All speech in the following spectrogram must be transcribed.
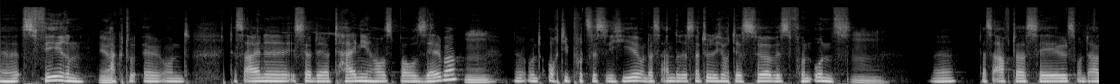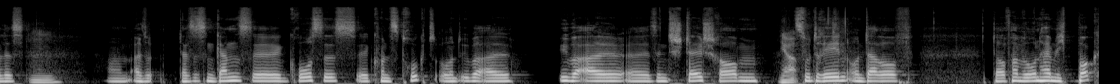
äh, Sphären ja. aktuell. Und das eine ist ja der Tiny House Bau selber mhm. ne, und auch die Prozesse hier. Und das andere ist natürlich auch der Service von uns. Mhm. Ne, das After Sales und alles. Mhm. Ähm, also das ist ein ganz äh, großes äh, Konstrukt und überall, überall äh, sind Stellschrauben ja. zu drehen und darauf, darauf haben wir unheimlich Bock.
